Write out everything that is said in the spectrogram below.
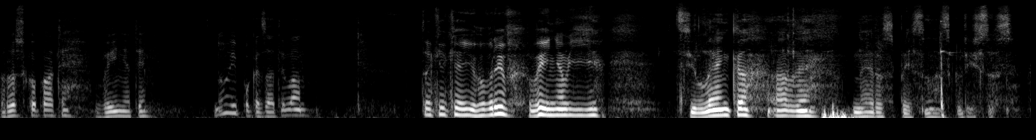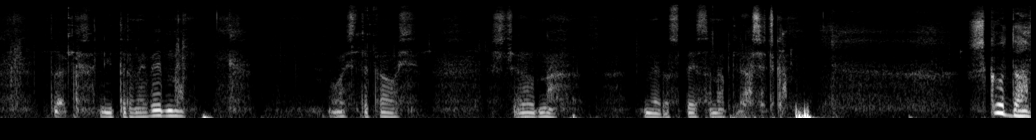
розкопати, вийняти, ну і показати вам. Так як я і говорив, вийняв її ціленька, але не розписана, скоріш за все. Так, літер не видно. Ось така ось ще одна не розписана пляшечка. Шкода,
